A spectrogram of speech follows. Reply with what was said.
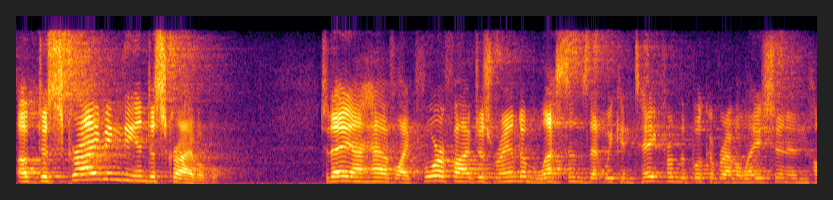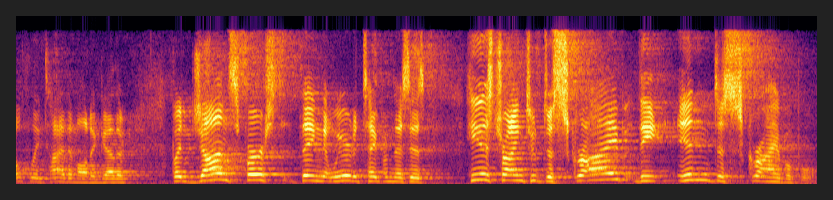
of describing the indescribable. Today, I have like four or five just random lessons that we can take from the book of Revelation and hopefully tie them all together. But John's first thing that we were to take from this is he is trying to describe the indescribable.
